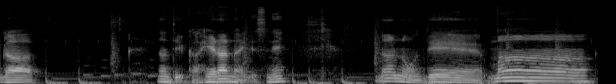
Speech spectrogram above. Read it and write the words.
が、なんていうか減らないですね。なので、まあ、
